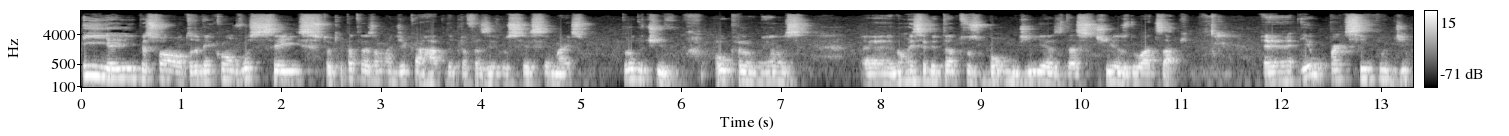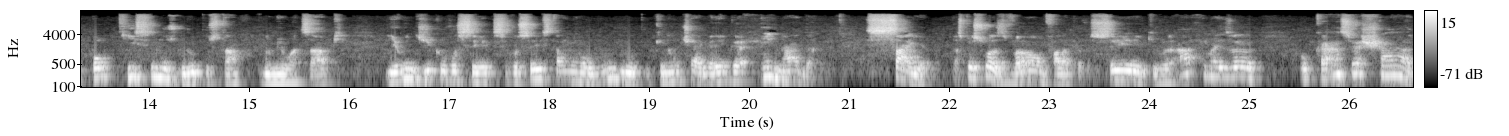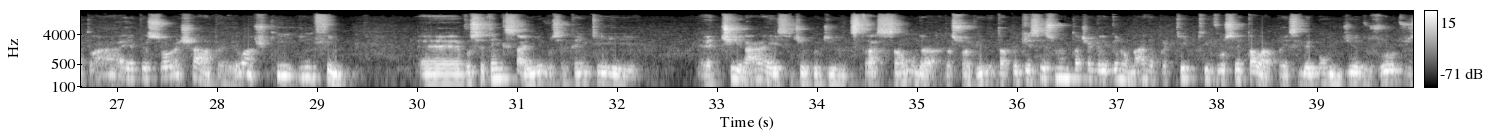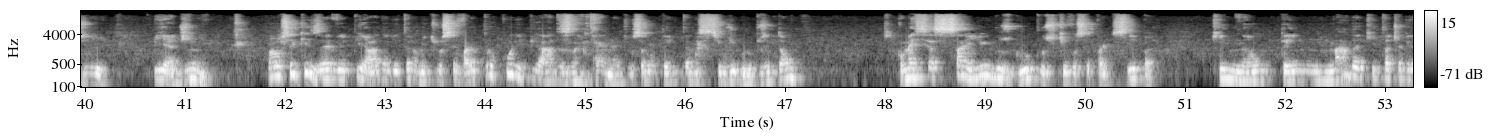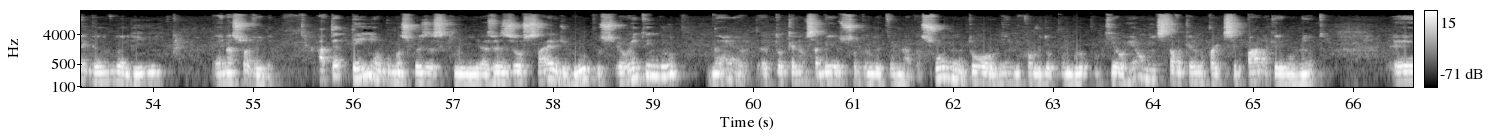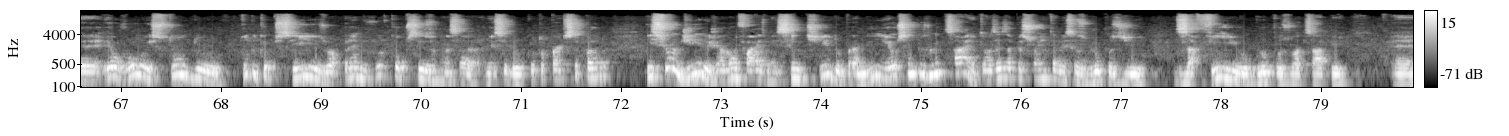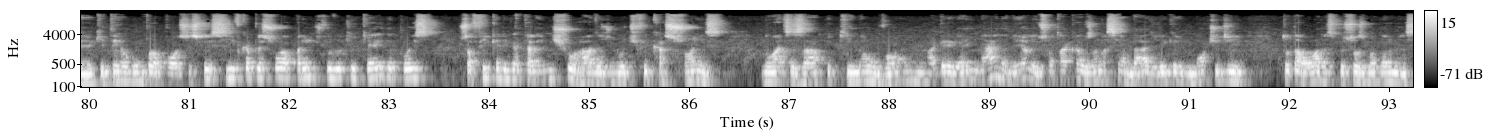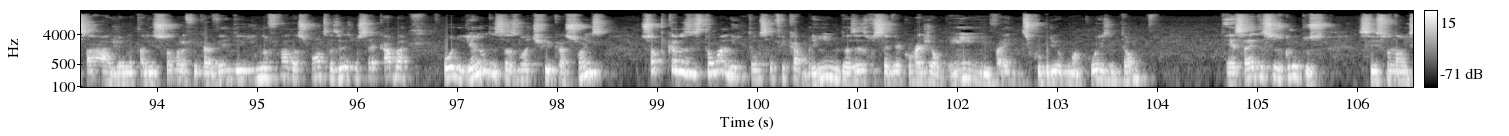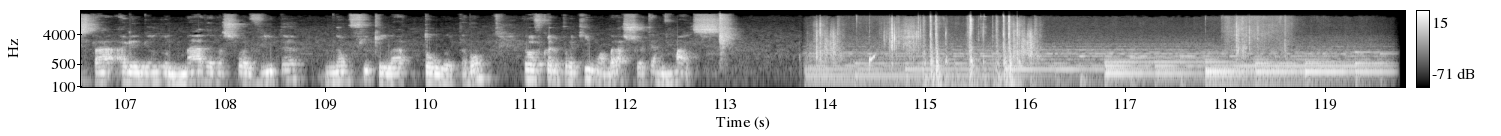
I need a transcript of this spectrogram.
E aí pessoal, tudo bem com vocês? Estou aqui para trazer uma dica rápida para fazer você ser mais produtivo, ou pelo menos é, não receber tantos bom dias das tias do WhatsApp. É, eu participo de pouquíssimos grupos tá, no meu WhatsApp e eu indico você que se você está em algum grupo que não te agrega em nada, saia. As pessoas vão falar para você que ah, mas uh, o Cássio é chato, ah, e a pessoa é chata. Eu acho que, enfim, é, você tem que sair, você tem que é, tirar esse tipo de distração da, da, sua vida, tá? Porque se isso não está te agregando nada, para que, que você está lá? Para receber bom dia dos outros e piadinha? Quando você quiser ver piada, literalmente você vai procure piadas na internet, você não tem que estar nesse tipo de grupos. Então, comece a sair dos grupos que você participa que não tem nada que está te agregando ali é, na sua vida. Até tem algumas coisas que, às vezes eu saio de grupos, eu entro em grupo, né? Eu estou querendo saber sobre um determinado assunto, ou alguém me convidou para um grupo que eu realmente estava querendo participar naquele momento. É, eu vou, estudo tudo que eu preciso, aprendo tudo que eu preciso nessa, nesse grupo que eu estou participando. E se um dia ele já não faz mais sentido para mim, eu simplesmente saio. Então, às vezes a pessoa entra nesses grupos de desafio, grupos do WhatsApp é, que tem algum propósito específico, a pessoa aprende tudo o que quer e depois só fica ali com aquela enxurrada de notificações no WhatsApp que não vão agregar em nada nela e só está causando ansiedade ali, aquele monte de toda hora as pessoas mandando mensagem, ela está ali só para ficar vendo e no final das contas, às vezes você acaba olhando essas notificações só porque elas estão ali, então você fica abrindo, às vezes você vê a conversa de alguém vai descobrir alguma coisa, então é sair desses grupos. Se isso não está agregando nada na sua vida, não fique lá à toa, tá bom? Eu vou ficando por aqui, um abraço e até mais.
